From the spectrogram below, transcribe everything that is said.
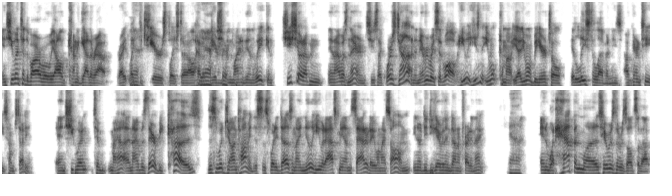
And she went to the bar where we all kind of gather out, right? Like Yeah. the cheers place to all have Yeah, a beer sure. and wine at the end of the week. And she showed up and, and I wasn't there. And she's like, where's John? And everybody said, well, he, he's, he won't come out yet. He won't be here till at least 11. He's, I'll guarantee he's home studying. And she went to my house and I was there because this is what John taught me. This is what he does. And I knew he would ask me on Saturday when I saw him, you know, did you get everything done on Friday night? yeah. And what happened was, here was the results of that.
